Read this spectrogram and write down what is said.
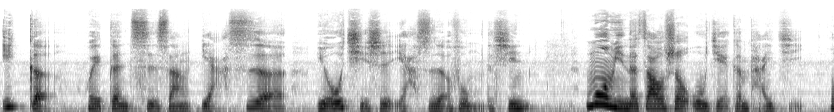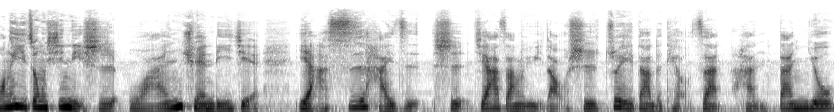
一个会更刺伤雅思儿，尤其是雅思儿父母的心。莫名的遭受误解跟排挤，王义忠心理师完全理解雅思孩子是家长与老师最大的挑战和担忧，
